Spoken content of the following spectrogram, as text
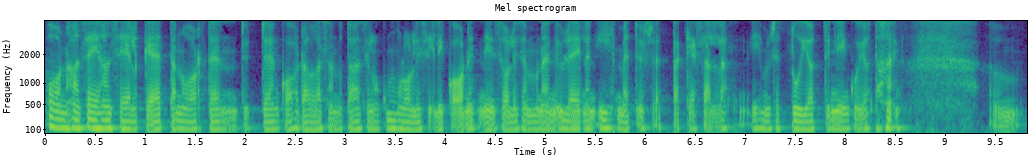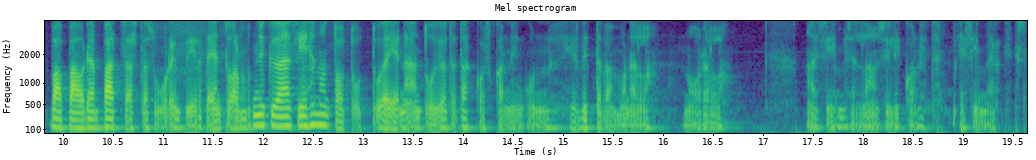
Onhan se ihan selkeä, että nuorten tyttöjen kohdalla sanotaan silloin, kun mulla oli silikoonit, niin se oli semmoinen yleinen ihmetys, että kesällä ihmiset tuijotti niin kuin jotain vapauden patsasta suurin piirtein tuolla, mutta nykyään siihen on totuttu, ei enää tuijoteta, koska niin kuin hirvittävän monella nuorella naisihmisellä on silikonit esimerkiksi.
